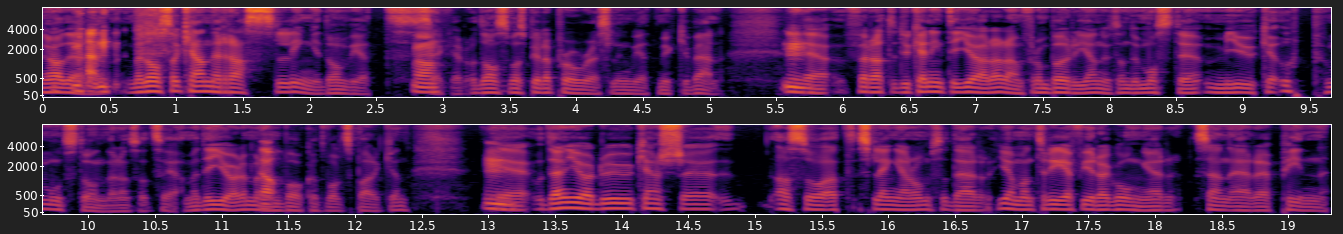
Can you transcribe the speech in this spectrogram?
Ja, det är Men- det. Men de som kan wrestling, de vet Ja. säkert. Och de som har spelat pro wrestling vet mycket väl. Mm. Eh, för att du kan inte göra den från början utan du måste mjuka upp motståndaren så att säga. Men det gör det med Ja. den bakåtvoltsparken. Mm. Eh, och den gör du kanske, alltså att slänga dem så där. Gör man tre, fyra gånger, sen är det pin.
